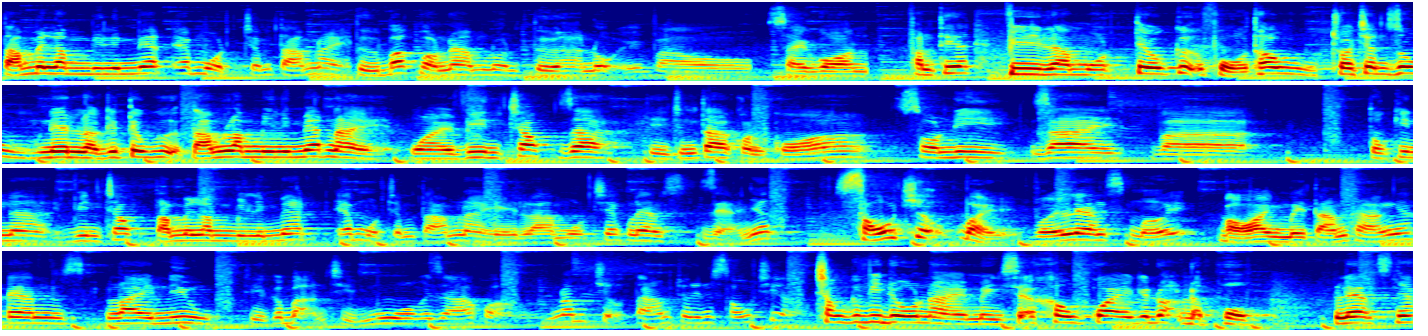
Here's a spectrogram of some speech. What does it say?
85mm f1.8 này từ Bắc vào Nam luôn, từ Hà Nội vào Sài Gòn, Phan Thiết. Vì là một tiêu cự phổ thông cho chân dung nên là cái tiêu cự 85mm này ngoài Vinchok ra thì chúng ta còn có Sony, Zai và Tokina. Vinchok 85mm f1.8 này là một chiếc lens rẻ nhất. 6 triệu 7 với lens mới bảo hành 18 tháng nhé Lens Light New thì các bạn chỉ mua với giá khoảng 5 triệu 8 cho đến 6 triệu. Trong cái video này mình sẽ không quay cái đoạn đập hộp lens nhé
